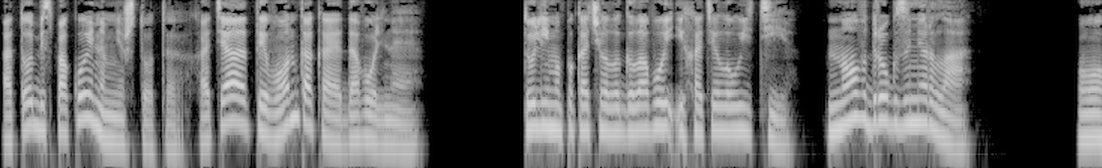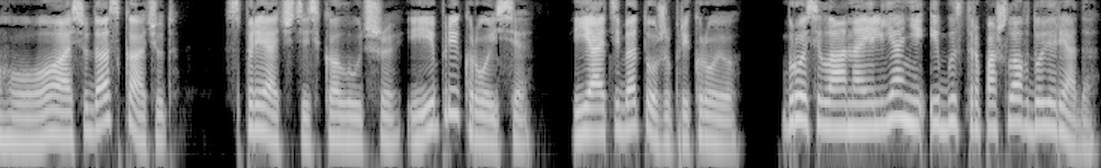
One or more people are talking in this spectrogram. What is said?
А то беспокойно мне что-то, хотя ты вон какая довольная». Тулима покачала головой и хотела уйти, но вдруг замерла. «Ого, а сюда скачут. Спрячьтесь-ка лучше и прикройся. Я тебя тоже прикрою», — бросила она Ильяне и быстро пошла вдоль ряда.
